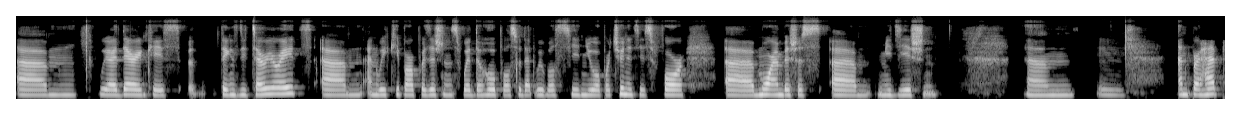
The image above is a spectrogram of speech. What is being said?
Um, we are there in case things deteriorate, um, and we keep our positions with the hope also that we will see new opportunities for uh, more ambitious um, mediation. Um, mm. And perhaps.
